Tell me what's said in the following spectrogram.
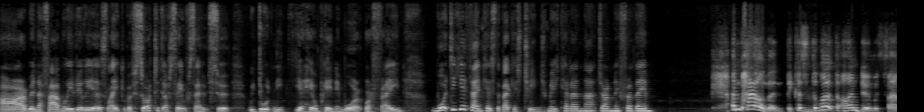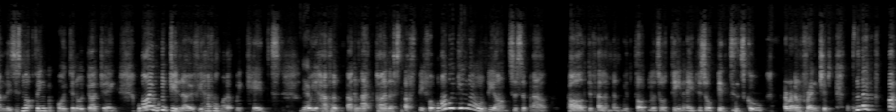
are when a family really is like, we've sorted ourselves out, so we don't need your help anymore, we're fine. What do you think is the biggest change maker in that journey for them? Empowerment, because mm. the work that I'm doing with families is not finger pointing or judging. Why would you know if you haven't worked with kids yep. or you haven't done that kind of stuff before? Why would you know all the answers about child development with toddlers or teenagers or kids in school around friendships? No, I,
